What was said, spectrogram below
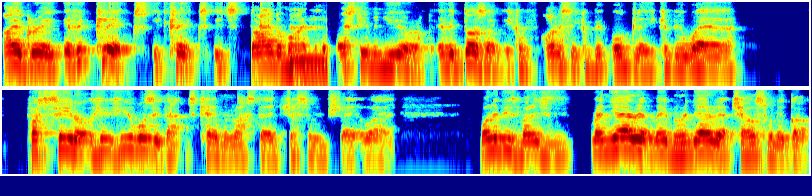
I agree. If it clicks, it clicks. It's dynamite. Mm. The best team in Europe. If it doesn't, it can honestly it can be ugly. It can be where Pochettino. Who, who was it that came and lost their dressing room straight away? One of these managers, Ranieri, at- maybe Ranieri at Chelsea when they got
